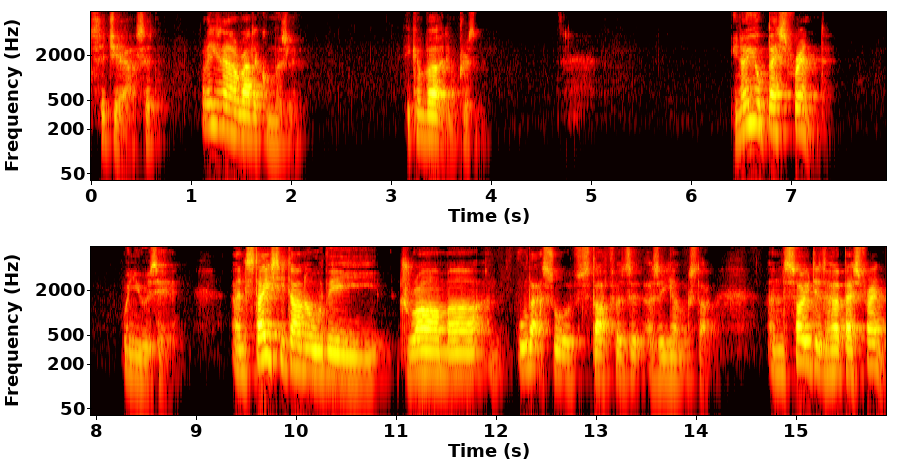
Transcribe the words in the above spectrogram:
She said, yeah. I said, well, he's now a radical Muslim. He converted in prison. You know your best friend when you was here. And Stacey done all the drama and all that sort of stuff as a, as a youngster. And so did her best friend.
